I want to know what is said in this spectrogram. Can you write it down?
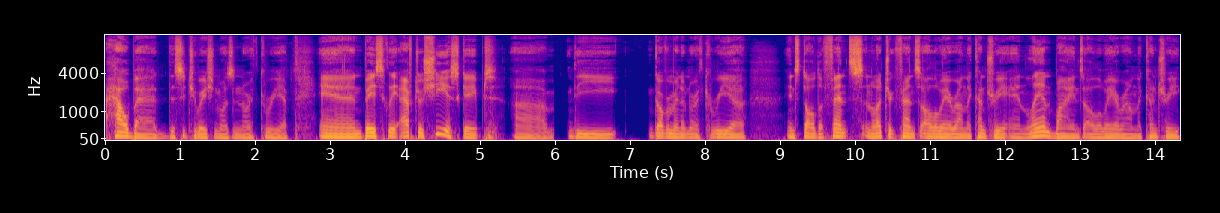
how bad the situation was in North Korea. And basically, after she escaped, um, the government of North Korea installed a fence, an electric fence, all the way around the country, and landmines all the way around the country,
